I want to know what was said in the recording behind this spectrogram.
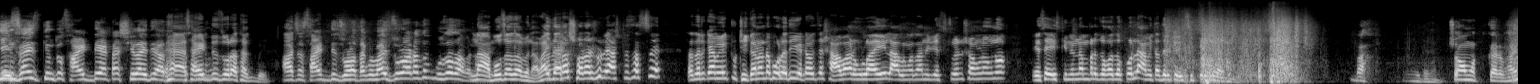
কিং সাইজ কিন্তু সাইড দিয়ে একটা সেলাই দেওয়া আছে। হ্যাঁ সাইড দিয়ে জোড়া থাকবে। আচ্ছা সাইড দিয়ে জোড়া থাকবে। ভাই জোড়াটা তো বোঝা যাবে না। বোঝা যাবে না। ভাই যারা সরাসরি আসতে চাচ্ছে তাদেরকে আমি একটু ঠিকানাটা বলে দিই। এটা হচ্ছে সাভার উলাইল আলমাদানি রেস্টুরেন্ট সংলগ্ন এসে স্ক্রিনের নাম্বারে যোগাযোগ করলে আমি তাদেরকে রিসিভ করে রাখব বাহ চমৎকার ভাই।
